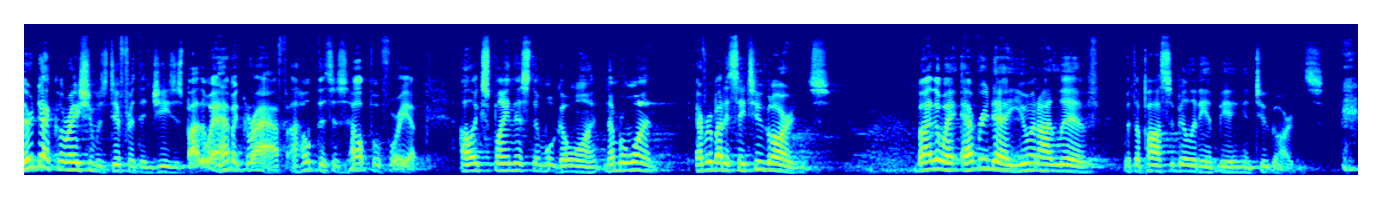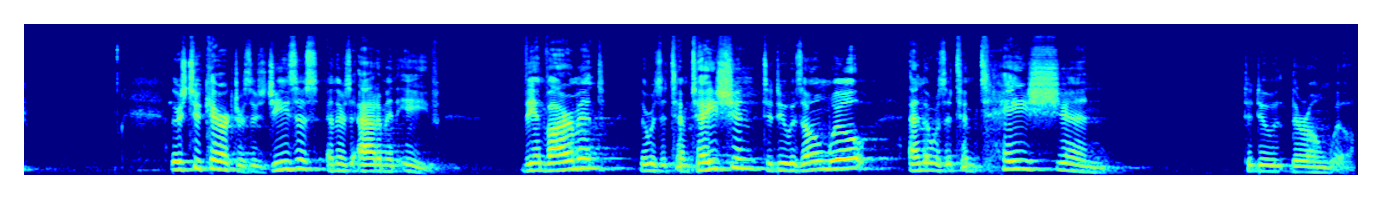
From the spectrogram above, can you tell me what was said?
Their declaration was different than Jesus. By the way, I have a graph. I hope this is helpful for you. I'll explain this, then we'll go on. Number one, everybody say two gardens. By the way, every day you and I live with the possibility of being in two gardens. there's two characters there's Jesus and there's Adam and Eve. The environment, there was a temptation to do his own will, and there was a temptation to do their own will,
